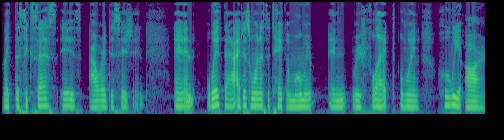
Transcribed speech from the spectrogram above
Like the success is our decision. And with that, I just want us to take a moment and reflect on who we are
